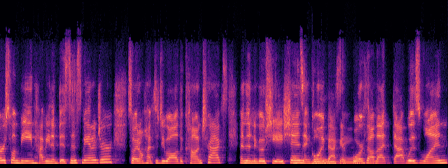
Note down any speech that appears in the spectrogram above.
First one being having a business manager. So I don't have to do all the contracts and the negotiation That's and going amazing. back and forth, all that. That was one.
